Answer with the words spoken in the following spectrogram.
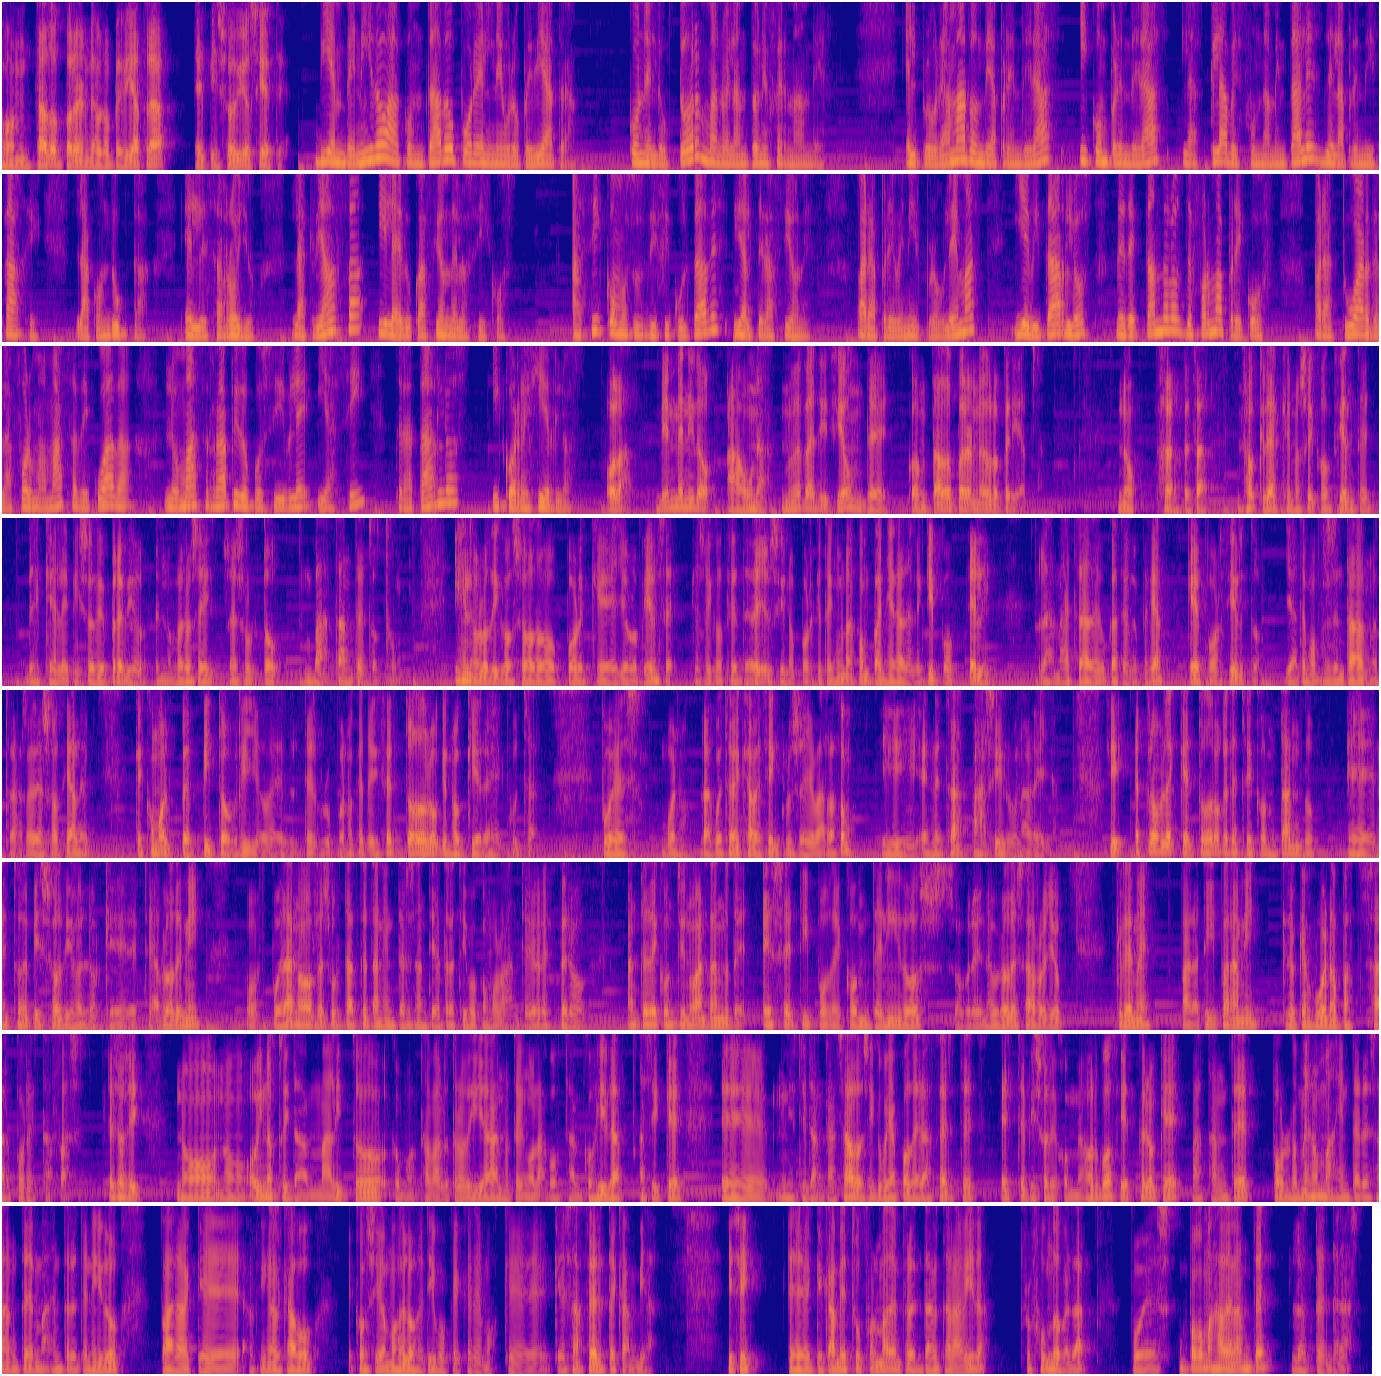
Contado por el neuropediatra, episodio 7. Bienvenido a Contado por el neuropediatra, con el doctor Manuel Antonio Fernández, el programa donde aprenderás y comprenderás las claves fundamentales del aprendizaje, la conducta, el desarrollo, la crianza y la educación de los hijos, así como sus dificultades y alteraciones, para prevenir problemas y evitarlos detectándolos de forma precoz, para actuar de la forma más adecuada, lo más rápido posible y así tratarlos y corregirlos. Hola, bienvenido a una nueva edición de Contado por el Neuropediatra. No, para empezar, no creas que no soy consciente de que el episodio previo, el número 6, resultó bastante tostón. Y no lo digo solo porque yo lo piense, que soy consciente de ello, sino porque tengo una compañera del equipo, Eli, la maestra de educación especial, que por cierto ya te hemos presentado en nuestras redes sociales, que es como el pepito grillo del, grupo, ¿no? que te dice todo lo que no quieres escuchar. Pues bueno, la cuestión es que a veces incluso lleva razón, y en esta ha sido una de ellas. Sí, es probable que todo lo que te estoy contando eh, en estos episodios en los que te hablo de mí, pues pueda no resultarte tan interesante y atractivo como los anteriores, pero antes de continuar dándote ese tipo de contenidos sobre neurodesarrollo, créeme para ti y para mí, creo que es bueno pasar por esta fase. Eso sí, no, no, hoy no estoy tan malito como estaba el otro día, no tengo la voz tan cogida, así que eh, ni estoy tan cansado, así que voy a poder hacerte este episodio con mejor voz y espero que bastante, por lo menos más interesante, más entretenido, para que al fin y al cabo consigamos el objetivo que queremos, que, es hacerte cambiar. Y sí, eh, que cambies tu forma de enfrentarte a la vida. Profundo, ¿verdad? Pues un poco más adelante lo entenderás.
